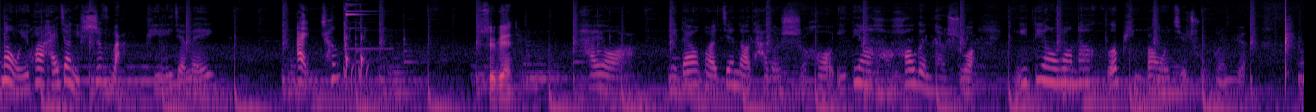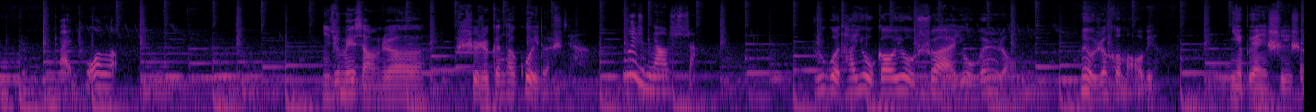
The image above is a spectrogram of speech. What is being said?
那我一会儿还叫你师傅吧，可以理解为爱称。随便你。还有啊，你待会儿见到他的时候，一定要好好跟他说，一定要让他和平帮我解除婚约，拜托了。你就没想着试着跟他过一段时间？为什么要试啊？如果他又高又帅又温柔，没有任何毛病，你也不愿意试一试？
